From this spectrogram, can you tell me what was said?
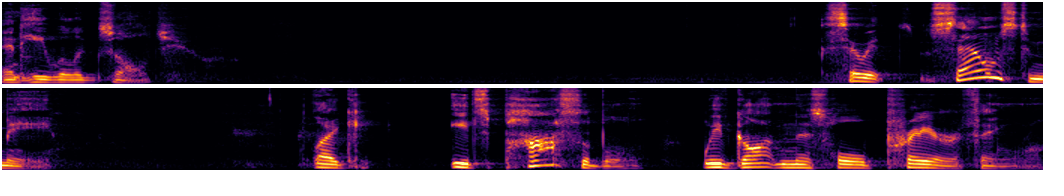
and he will exalt you. So it sounds to me like it's possible we've gotten this whole prayer thing wrong.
